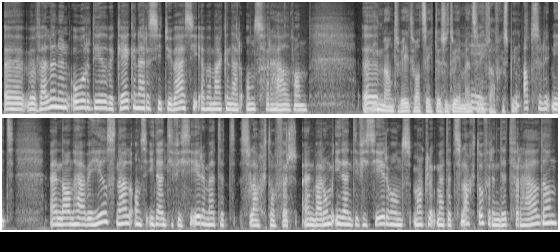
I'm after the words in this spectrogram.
Uh, we vellen een oordeel, we kijken naar een situatie en we maken daar ons verhaal van. Uh, Niemand weet wat zich tussen twee mensen heeft afgespeeld. Absoluut niet. En dan gaan we heel snel ons identificeren met het slachtoffer. En waarom identificeren we ons makkelijk met het slachtoffer in dit verhaal dan?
